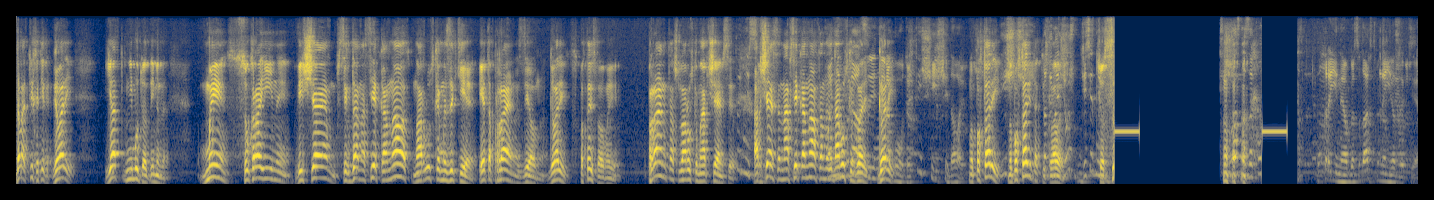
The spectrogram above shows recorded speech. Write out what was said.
Давай, тихо, тихо, говори. Я не буду именно. Мы с Украины вещаем всегда на всех каналах на русском языке. Это правильно сделано. Говори, повтори слова мои. Правильно, то, что на русском мы общаемся. Общаемся на все каналы, там на русском говори. Говори. ищи, ищи, давай. Ну повтори, Ищи. ну повтори такие Да слова. Ты найдешь 10 Что, с... Согласно закону Украины о государственном языке,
